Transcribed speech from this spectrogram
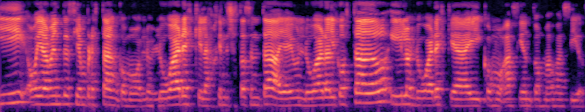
y obviamente siempre están como los lugares que la gente ya está sentada y hay un lugar al costado y los lugares que hay como asientos más vacíos.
